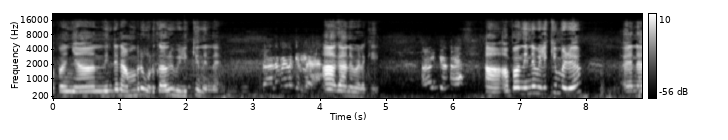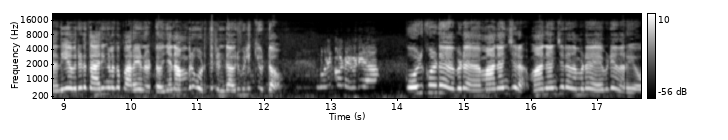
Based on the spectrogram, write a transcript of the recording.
അപ്പൊ ഞാൻ നിന്റെ നമ്പർ കൊടുക്കും അവർ വിളിക്കും നിന്നെ. ആ ഗാനമേളക്ക്. ആ അപ്പൊ നിന്നെ വിളിക്കുമ്പോഴ് എന്നാ നീ അവരുടെ കാര്യങ്ങളൊക്കെ പറയണം കേട്ടോ. ഞാൻ നമ്പർ കൊടുത്തിട്ടുണ്ട് അവർ വിളിക്കും കേട്ടോ. കോഴിക്കോട് ഇവിടെ മാനാഞ്ചിറ. മാനാഞ്ചിറ നമ്മുടെ എവിടെയാണെന്നറിയോ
